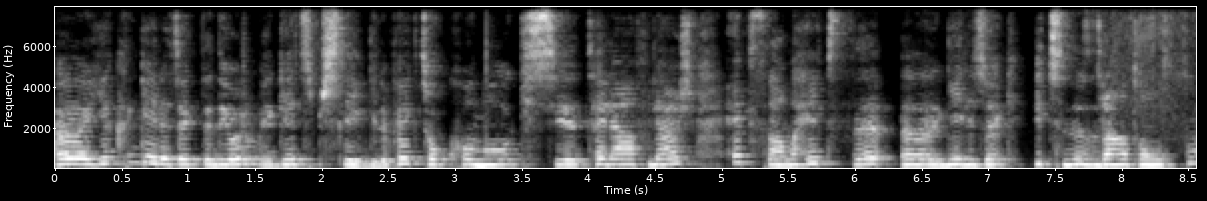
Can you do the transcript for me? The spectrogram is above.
Ee, yakın gelecekte diyorum ya geçmişle ilgili pek çok konu, kişi, telafiler hepsi ama hepsi e, gelecek. İçiniz rahat olsun.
